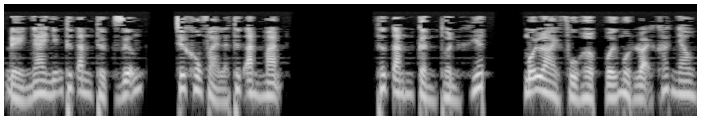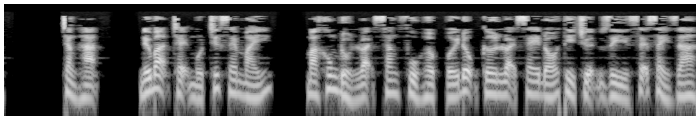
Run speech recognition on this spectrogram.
để nhai những thức ăn thực dưỡng, chứ không phải là thức ăn mặn. Thức ăn cần thuần khiết, mỗi loài phù hợp với một loại khác nhau. Chẳng hạn, nếu bạn chạy một chiếc xe máy, mà không đổi loại xăng phù hợp với động cơ loại xe đó thì chuyện gì sẽ xảy ra?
